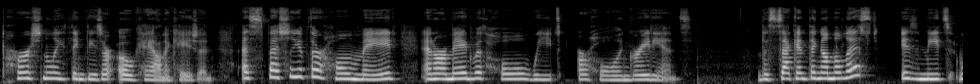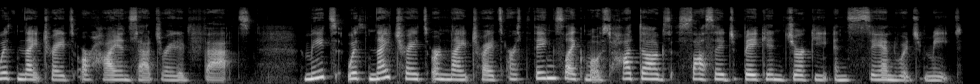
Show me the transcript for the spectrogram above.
personally think these are okay on occasion, especially if they're homemade and are made with whole wheat or whole ingredients. The second thing on the list is meats with nitrates or high in saturated fats. Meats with nitrates or nitrites are things like most hot dogs, sausage, bacon, jerky, and sandwich meat.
